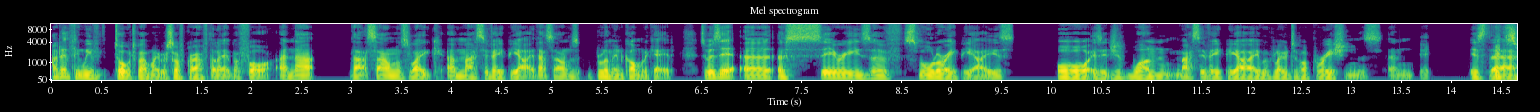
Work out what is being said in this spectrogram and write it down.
I don't think we've talked about Microsoft Graph Dynamic before, and that that sounds like a massive API. That sounds blooming complicated. So is it a, a series of smaller APIs, or is it just one massive API with loads of operations? And is there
